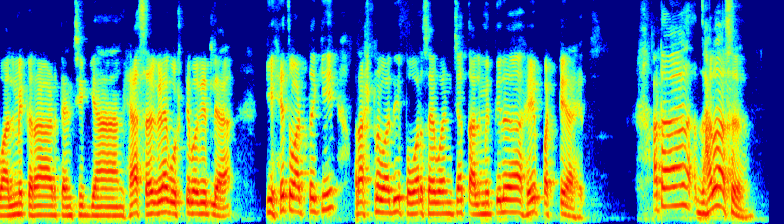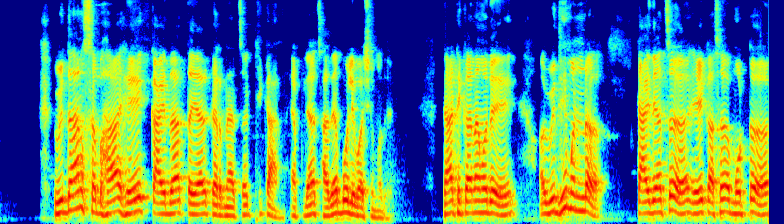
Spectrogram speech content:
वाल्मी कराड त्यांची गँग ह्या सगळ्या गोष्टी बघितल्या की हेच वाटतं की राष्ट्रवादी पवारसाहेबांच्या तालमीतील हे पट्टे आहेत. आता झालं असं. विधानसभा हे कायदा तयार करण्याचं ठिकाण आपल्या साध्या बोलीभाषेमध्ये त्या ठिकाणामध्ये विधिमंडळ कायद्याचं एक असं मोठं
